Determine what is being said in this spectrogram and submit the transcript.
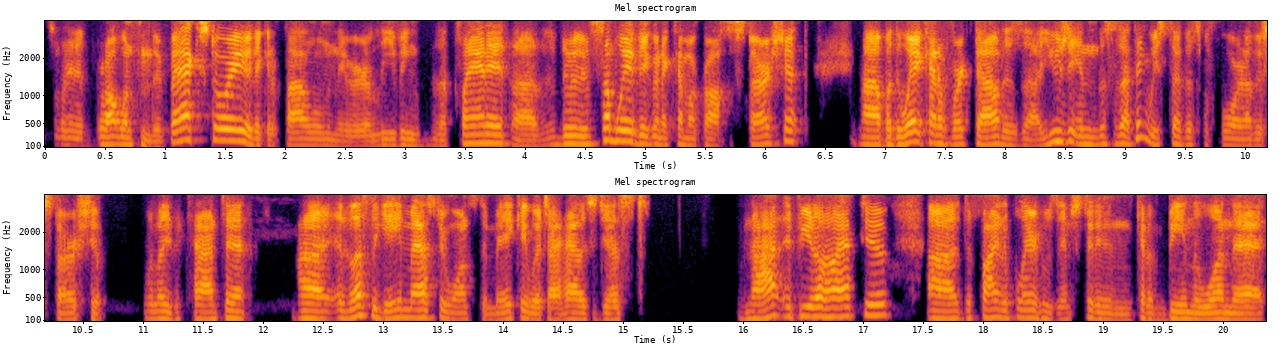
somebody that brought one from their backstory, or they could have found one when they were leaving the planet. Uh, there's some way they're going to come across a starship. Uh, but the way it kind of worked out is uh, usually, and this is, I think we said this before in other starship related content, uh, unless the game master wants to make it, which I highly suggest not if you don't have to, uh, to find a player who's interested in kind of being the one that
